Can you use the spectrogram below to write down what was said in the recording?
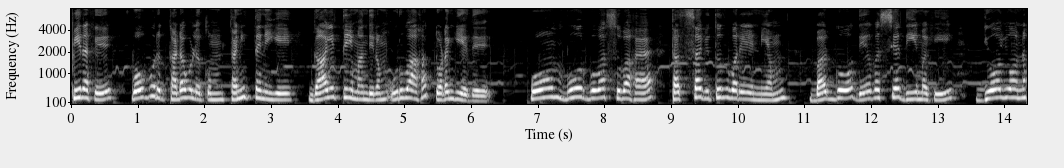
பிறகு ஒவ்வொரு கடவுளுக்கும் தனித்தனியே காயத்ரி மந்திரம் உருவாகத் தொடங்கியது. ஓம் பூர்புவ சுவக தஸ்ஸ விதுர்வரேண்யம் பர்கோ தேவஸ்ய தீமகி தியோயோன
